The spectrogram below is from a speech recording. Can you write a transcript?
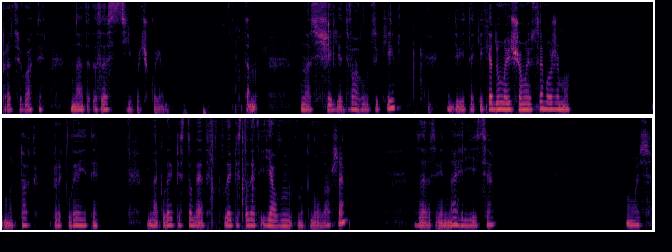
працювати над застіпочкою. Там у нас ще є два гудзики, дві таких. Я думаю, що ми все можемо отак приклеїти на клей-пістолет. Клей-пістолет я вмикнула вже. Зараз він нагріється. Ось.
